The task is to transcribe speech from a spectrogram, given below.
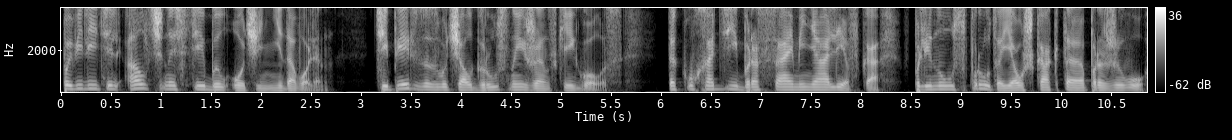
Повелитель алчности был очень недоволен. Теперь зазвучал грустный женский голос. Так уходи, бросай меня, Олевка. В плену у спрута я уж как-то проживу.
